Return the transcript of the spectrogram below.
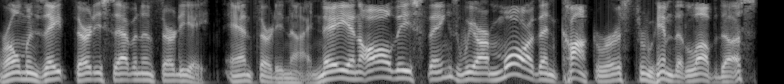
Romans 8, 37 and 38 and 39. Nay, in all these things we are more than conquerors through him that loved us.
